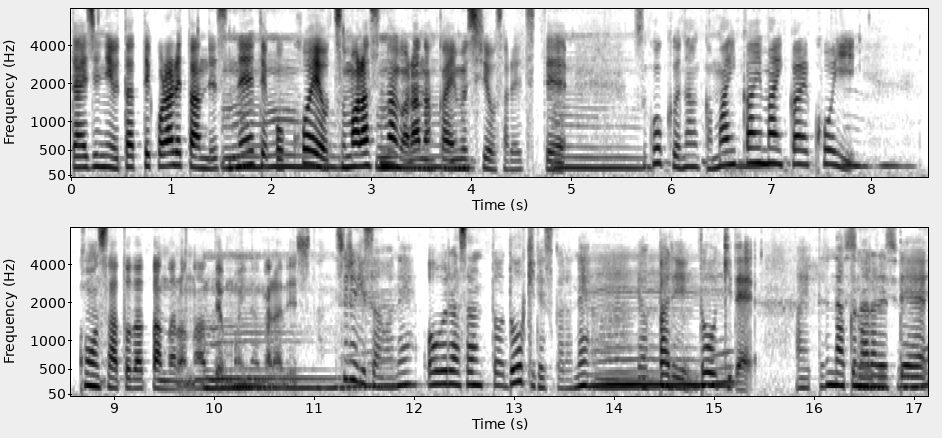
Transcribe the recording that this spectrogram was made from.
大事に歌ってこられたんですねってこう声を詰まらせながらなんか MC をされててすごくなんか毎回毎回濃いコンサートだったんだろうなって思いながらでした。ね。剣さんはね大浦さんと同期ですからね。やっぱり同期でああやってね亡くなられて、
